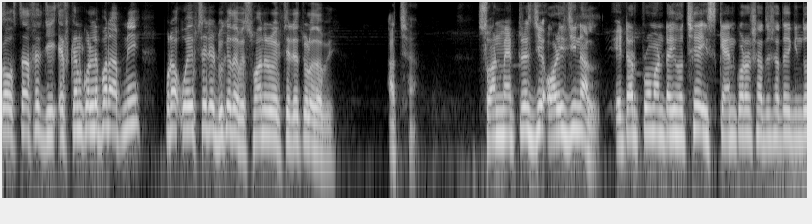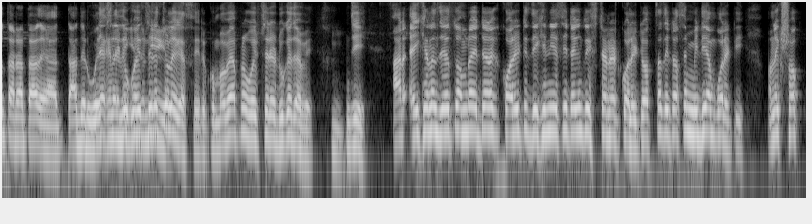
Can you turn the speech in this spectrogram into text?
ব্যবস্থা আছে। জি স্ক্যান করলে পরে আপনি পুরো ওয়েবসাইটে ঢুকে যাবে সোয়ানের ওয়েবসাইটে চলে যাবে। আচ্ছা। সোয়ান ম্যাট্রেস যে অরিজিনাল এটার প্রমাণটাই হচ্ছে স্ক্যান করার সাথে সাথে কিন্তু তারা তাদের ওয়েবসাইটে চলে গেছে। এরকম ভাবে আপনার ওয়েবসাইটে ঢুকে যাবে। জি। আর এইখানে যেহেতু আমরা এটার কোয়ালিটি দেখে নিয়েছি এটা কিন্তু স্ট্যান্ডার্ড কোয়ালিটি অর্থাৎ এটা আছে মিডিয়াম কোয়ালিটি অনেক শক্ত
